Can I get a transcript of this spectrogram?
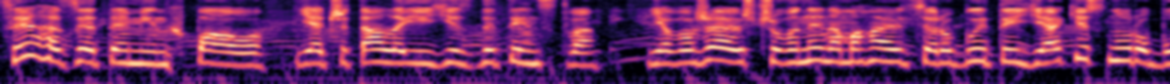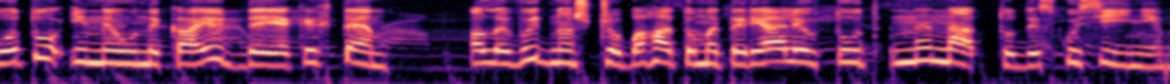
Це газета Мінгпао. Я читала її з дитинства. Я вважаю, що вони намагаються робити якісну роботу і не уникають деяких тем. Але видно, що багато матеріалів тут не надто дискусійні.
